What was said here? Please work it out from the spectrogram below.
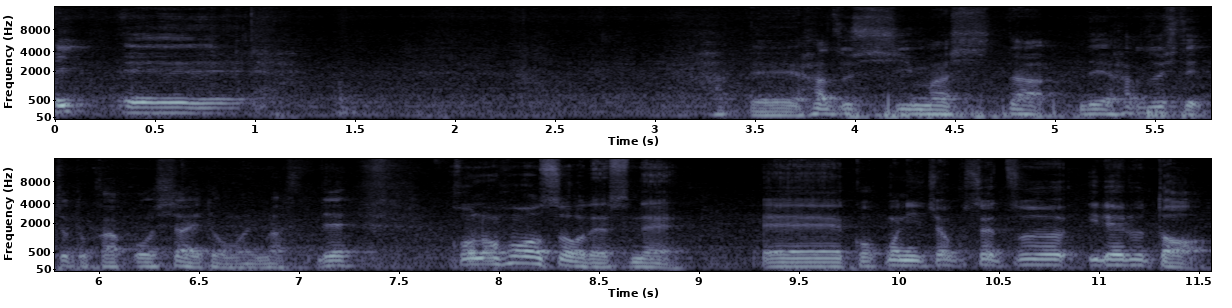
はいえーえー、外しました。で外してちょっと加工したいと思います。でこのホースをですね、えー、ここに直接入れると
